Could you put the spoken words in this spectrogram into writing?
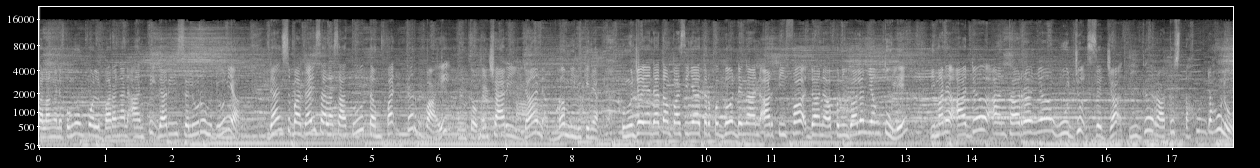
kalangan pengumpul barangan antik dari seluruh dunia dan sebagai salah satu tempat terbaik untuk mencari dan memilikinya. Pengunjung yang datang pastinya terpegun dengan artifak dan peninggalan yang tulen di mana ada antaranya wujud sejak 300 tahun dahulu.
